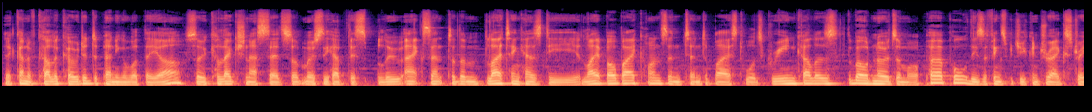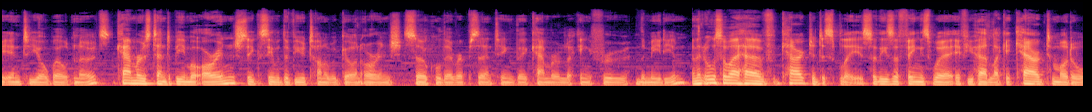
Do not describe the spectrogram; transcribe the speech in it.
they're kind of color coded depending on what they are. So collection assets mostly have this blue accent to them. Lighting has the light bulb icons and tend to bias towards green colors. The world nodes are more purple. These are things which you can drag straight into your world nodes. Cameras tend to be more orange, so you can see with the view tunnel would go an orange circle there representing the camera looking through the medium. And then also I have character displays. So these are things where if you had like a character model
